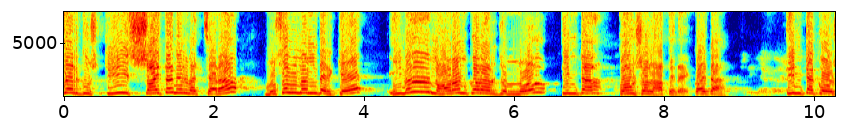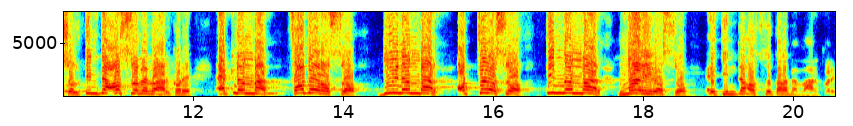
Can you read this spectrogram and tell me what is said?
কাফের গোষ্ঠী শয়তানের বাচ্চারা মুসলমানদেরকে ইমান হরণ করার জন্য তিনটা কৌশল হাতে নেয়। কয়টা? তিনটা কৌশল, তিনটা অস্ত্র ব্যবহার করে। এক নাম্বার, ফদের অস্ত্র, দুই নাম্বার, অর্থের অস্ত্র, তিন নাম্বার, নারীর অস্ত্র। এই তিনটা অস্ত্র তারা ব্যবহার করে।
